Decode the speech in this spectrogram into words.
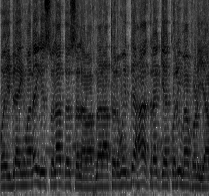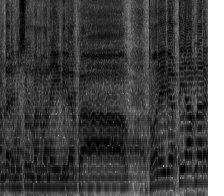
ও ইব্রাহিম আলাইহিস সালাম, আপনার হাতের মধ্যে হাত রাখিয়া কলিমা পড়িয়া আমরারে মুসলমান বানাই দিলে কাম। তখন এই ব্যক্তি আপনার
